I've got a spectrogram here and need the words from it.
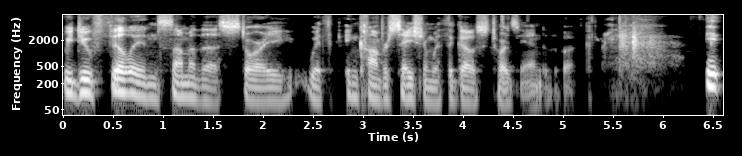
we do fill in some of the story with in conversation with the ghost towards the end of the book. it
